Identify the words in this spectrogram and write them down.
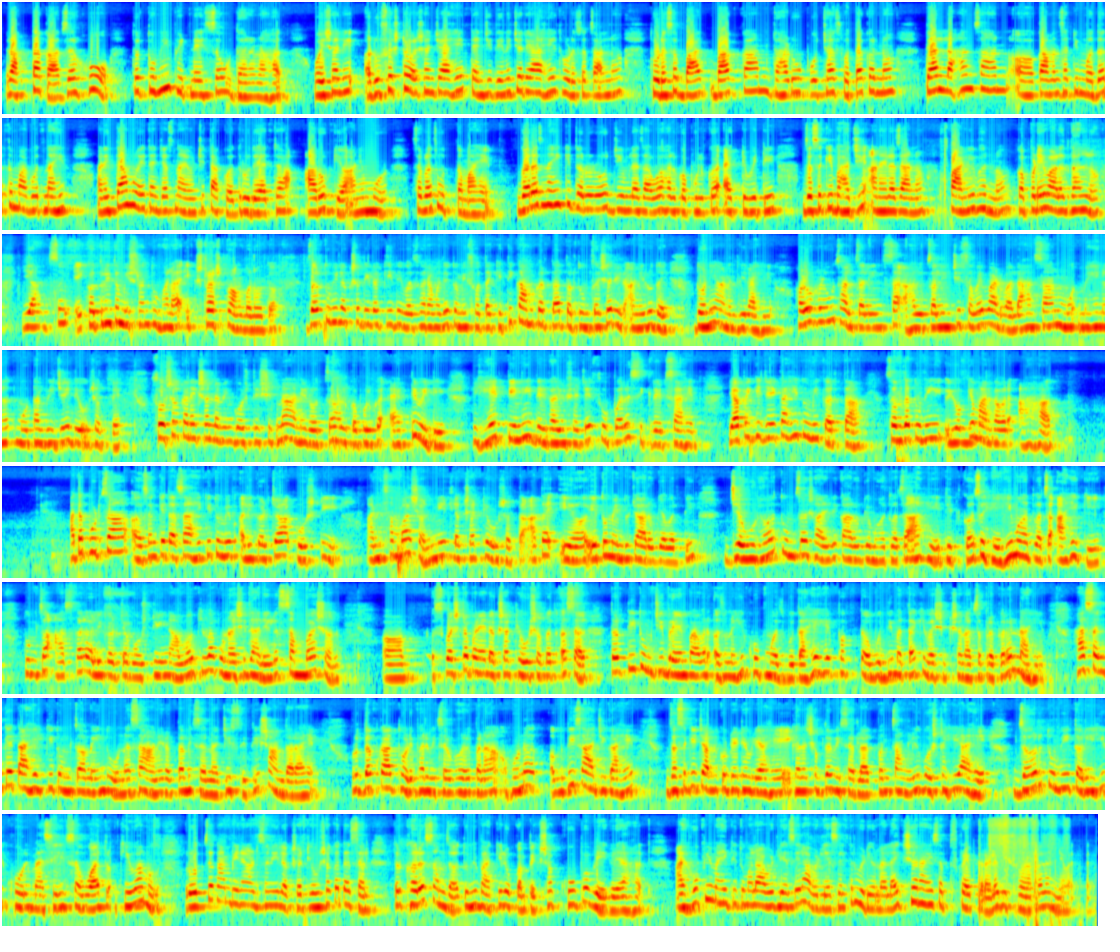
राखता का? जर हो तर तुम्ही फिटनेसचं उदाहरण आहात. वैशाली अडुसष्ट वर्षांची आहे. त्यांची दिनचर्या आहे. थोडंसं चालणं थोडंसं बाग बागकाम झाडू पोछा स्वतः करणं त्या लहान सहान कामांसाठी मदत मागवत नाहीत आणि त्यामुळे त्यांच्या स्नायूंची ताकद हृदयाचा आरोग्य आणि मूळ सगळंच उत्तम आहे. गरज नाही की दररोज जिमला जावं हलकं फुलकं ॲक्टिव्हिटी जसं की भाजी आणायला जाणं पाणी भरणं कपडे वाळत घालणं याचं एकत्रित मिश्रण तुम्हाला एक्स्ट्रा स्ट्रॉंग बनवतं. जर तुम्ही लक्ष दिलं की दिवसभरामध्ये तुम्ही स्वतः किती काम करता तर तुमचं शरीर आणि हृदय दोन्ही आनंदी राहील. हळूहळू हालचालींचा हालचालींची सवय वाढवा. लहान सहान मो मेहनत मोठा विजय देऊ शकते. सोशल कनेक्शन नवीन गोष्टी शिकणं आणि रोजचं हलकंफुलकं ॲक्टिव्हिटी हे तिन्ही दीर्घायुष्याचे सुपर सिक्रेट्स आहेत. यापैकी जे काही तुम्ही करता समजा तुम्ही योग्य मार्गावर आहात. आता पुढचा संकेत असा आहे की तुम्ही अलीकडच्या गोष्टी आणि संभाषण नीट लक्षात ठेवू शकता. आता येतो मेंदूच्या आरोग्यावरती. जेवढं तुमचं शारीरिक आरोग्य महत्त्वाचं आहे तितकंच हेही महत्त्वाचं आहे की तुमचं आजकाल अलीकडच्या गोष्टी नावं किंवा कुणाशी झालेलं संभाषण स्पष्टपणे लक्षात ठेवू शकत असाल तर ती तुमची ब्रेन पॉवर अजूनही खूप मजबूत आहे. हे फक्त बुद्धिमत्ता किंवा शिक्षणाचं प्रकरण नाही. हा संकेत आहे की तुमचा मेंदू नसा आणि रक्ताभिसरणाची स्थिती शानदार आहे. वृद्धापकाळात थोडीफार विसरभोळेपणा होणं अगदी साहजिक आहे. जसं की चावी कुठे ठेवली आहे एखादा शब्द विसरलात पण चांगली गोष्ट ही आहे जर तुम्ही तरीही खोल मॅसेज संवाद किंवा मग रोजचं काम बिना अडचणी लक्षात ठेवू शकत असाल तर खरंच समजा तुम्ही बाकी लोकांपेक्षा खूप वेगळे आहात. आय होप ही माहिती तुम्हाला आवडली असेल. आवडली असेल तर व्हिडिओला लाईक शेअर आणि सबस्क्राईब करायला विसरू नका. धन्यवाद.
